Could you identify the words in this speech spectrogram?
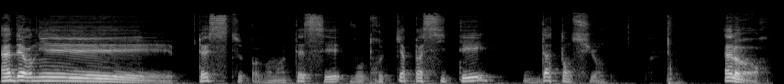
Un dernier test, pas vraiment un test, c'est votre capacité d'attention. Alors,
